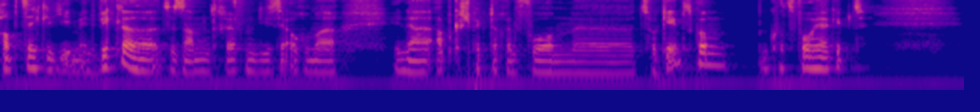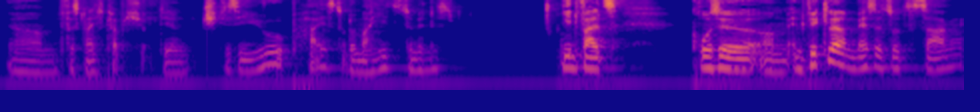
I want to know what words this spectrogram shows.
hauptsächlich eben Entwickler zusammentreffen, die es ja auch immer in einer abgespeckteren Form äh, zur Gamescom kurz vorher gibt. Ähm, ich weiß gar nicht, glaube ich, ob die GTC Europe heißt oder mal hieß zumindest. Jedenfalls große ähm, Entwicklermesse sozusagen,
